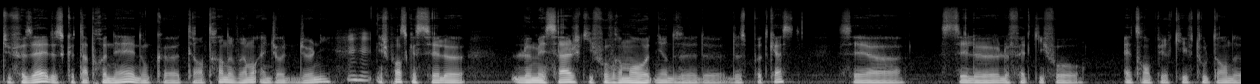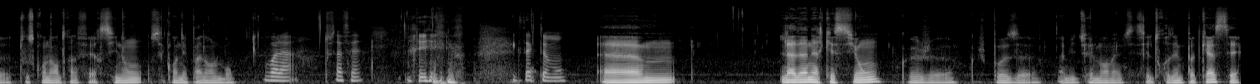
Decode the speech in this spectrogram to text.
tu faisais, de ce que tu apprenais. Donc, tu es en train de vraiment enjoy the journey. Mhm. Et je pense que c'est le, le message qu'il faut vraiment retenir de, de- de ce podcast. C'est euh, c'est le, le fait qu'il faut être en pur kiff tout le temps de tout ce qu'on est en train de faire. Sinon, c'est qu'on n'est pas dans le bon. Voilà, tout à fait. Exactement. Euh, la dernière question que je, que je pose euh, habituellement, même si c'est le troisième podcast, c'est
